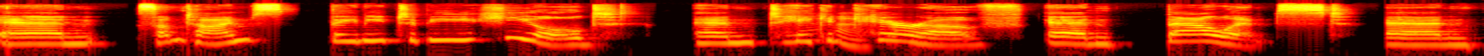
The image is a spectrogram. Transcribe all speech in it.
And sometimes they need to be healed and taken yeah. care of and balanced. And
